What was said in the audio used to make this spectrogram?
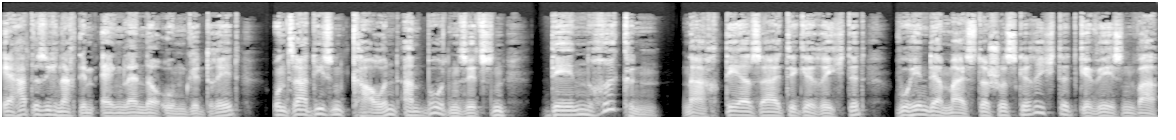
Er hatte sich nach dem Engländer umgedreht und sah diesen kauend am Boden sitzen, den Rücken nach der Seite gerichtet, wohin der Meisterschuss gerichtet gewesen war.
